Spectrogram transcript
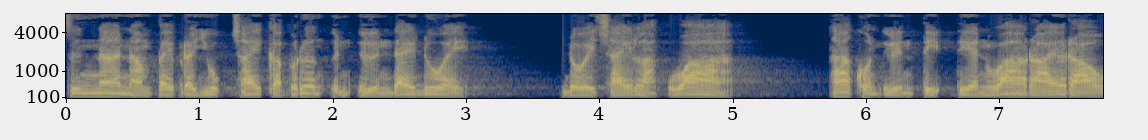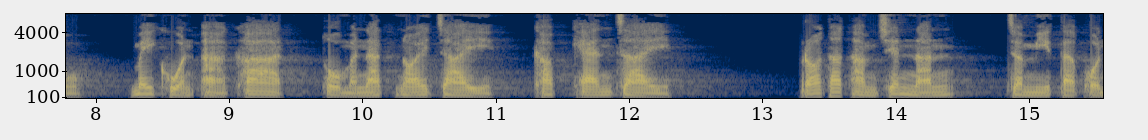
ซึ่งน่านำไปประยุกต์ใช้กับเรื่องอื่น ๆได้ด้วย โดยใช้หลักว่า ถ้าคนอื่นติเตียนว่าร้ายเรา ไม่ควรอาฆาต โทมนัสน้อยใจ ขับแค้นใจ เพราะถ้าทำเช่นนั้น จะมีแต่ผล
